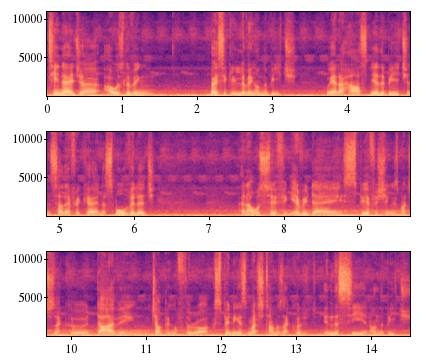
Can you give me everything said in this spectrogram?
Teenager, I was living, basically living on the beach. We had a house near the beach in South Africa in a small village and I was surfing every day, spearfishing as much as I could, diving, jumping off the rocks, spending as much time as I could in the sea and on the beach.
